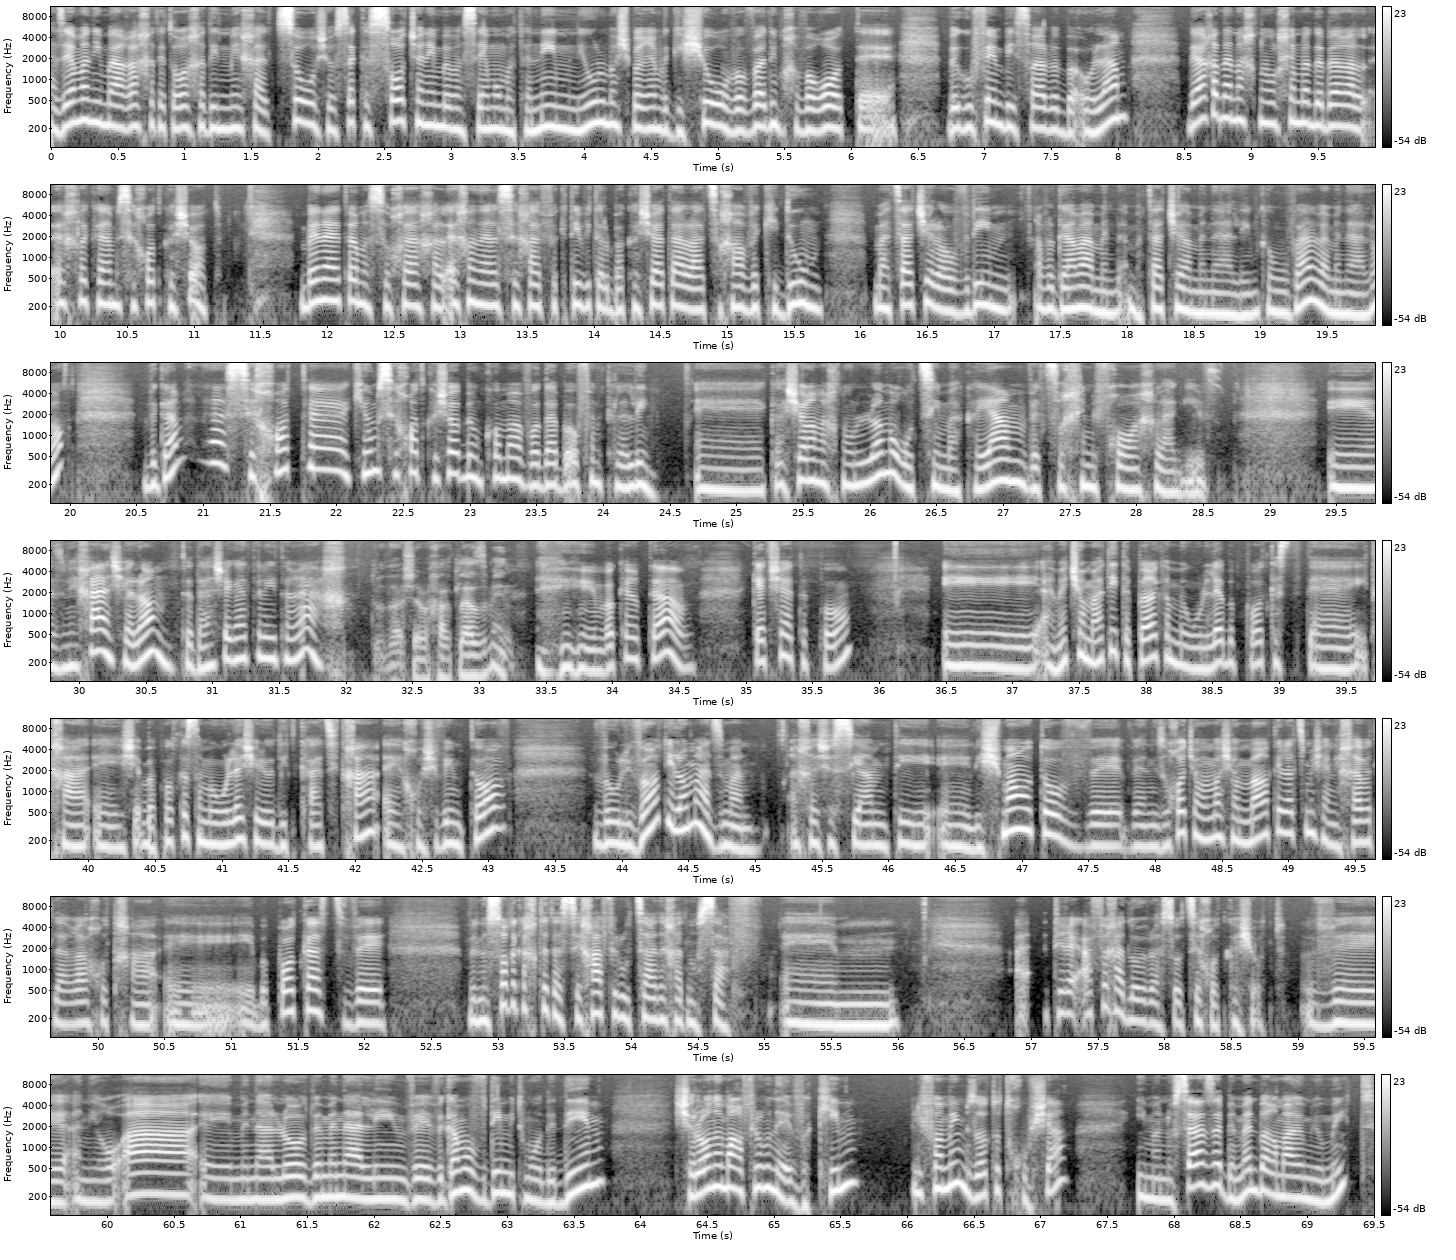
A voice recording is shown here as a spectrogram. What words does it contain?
אז היום אני מארחת את עורך הדין מיכאל צור, שעוסק עשרות שנים במשאים ומתנים, ניהול משברים וגישור, ועובד עם חברות אה, וגופים בישראל ובעולם, ויחד אנחנו הולכים לדבר על איך לקיים שיחות קשות. בין היתר נשוחח על איך לנהל שיחה אפקטיבית על בקשת העלאת שכר וקידום מהצד של העובדים, אבל גם מהצד של המנהלים כמובן והמנהלות, וגם על שיחות, אה, קיום שיחות קשות במקום העבודה באופן כללי, אה, כאשר אנחנו לא מרוצים מהקיים וצריכים לבחור איך להגיב. אה, אז מיכאל, שלום, תודה שהגעת להתארח. תודה שבחרת להזמין. בוקר טוב, כיף שאתה פה. Uh, האמת שמעתי את הפרק המעולה בפודקאסט uh, איתך, בפודקאסט המעולה של יהודית כץ איתך, חושבים טוב, והוא ליווה אותי לא מעט זמן אחרי שסיימתי לשמוע אותו, ו- ואני זוכרת שממש אמרתי לעצמי שאני חייבת לארח אותך בפודקאסט, ו- ולנסות לקחת את השיחה אפילו צעד אחד נוסף. תראה, אף אחד לא אוהב לעשות שיחות קשות, ואני רואה אה, מנהלות ומנהלים ו, וגם עובדים מתמודדים, שלא נאמר אפילו נאבקים, לפעמים זאת התחושה, עם הנושא הזה באמת ברמה היומיומית,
